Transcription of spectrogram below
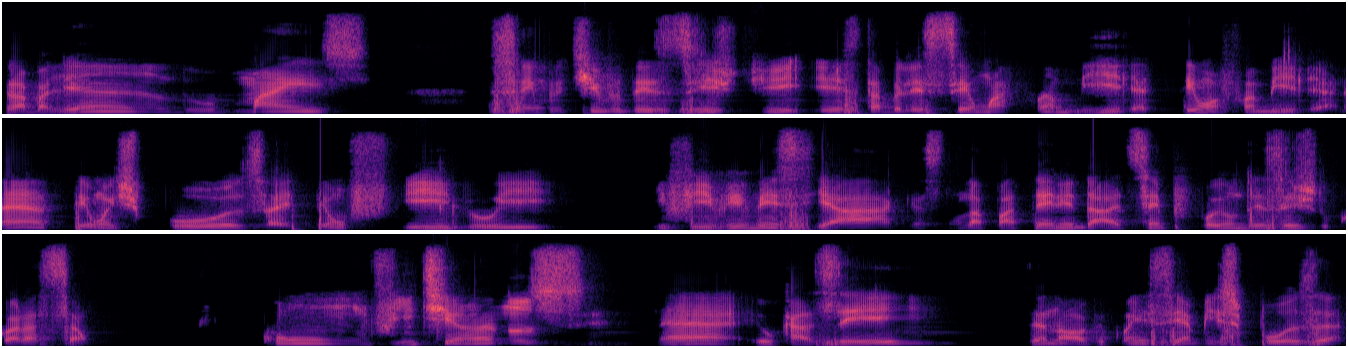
trabalhando, mas sempre tive o desejo de estabelecer uma família, ter uma família, né? Ter uma esposa e ter um filho e, enfim, vivenciar a questão da paternidade sempre foi um desejo do coração. Com 20 anos, né, eu casei, 19 conheci a minha esposa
